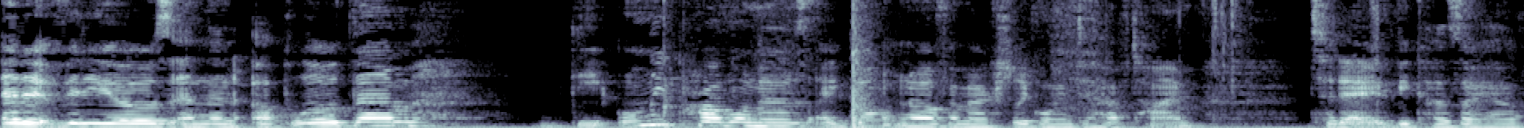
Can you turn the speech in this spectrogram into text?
edit videos and then upload them. The only problem is I don't know if I'm actually going to have time today because I have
